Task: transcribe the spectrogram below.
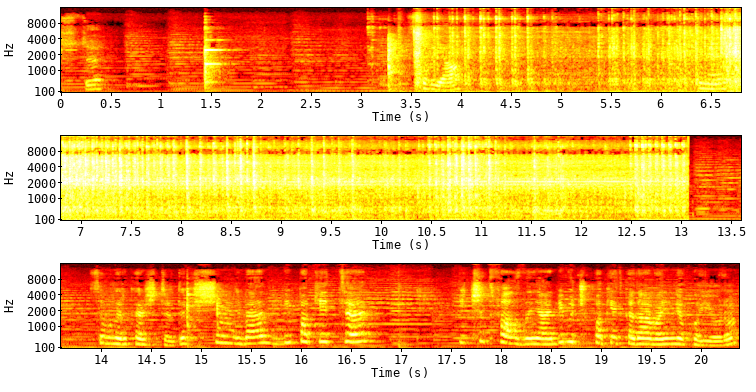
üstü sıvı yağ. Yine sıvıları karıştırdık. Şimdi ben bir paketten bir çıt fazla yani bir buçuk paket kadar vanilya koyuyorum.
